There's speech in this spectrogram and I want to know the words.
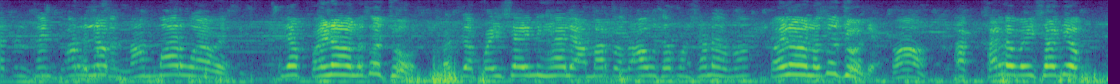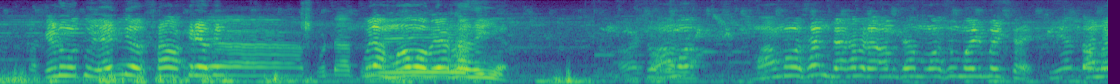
થાય ટનાટન થઈને ફરવું છે. નામ મારું આવે. એટલે પૈણાવો નતો છો. બધા પૈસા નહીં હાલે અમારે તો આવું છે પણ સણે લે હા. આ ખરા પૈસા ગયો ઘણું હતું એ જ ને સાવ કર્યો પેલા મામો બેઠા થઈ ગયા મામો? મામો છે ને બેઠા બેઠા આમ છે મોસું મળી મળી કરે અને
